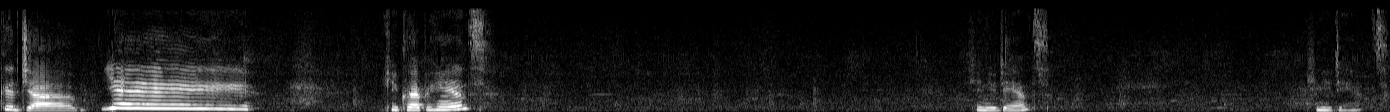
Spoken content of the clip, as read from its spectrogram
Good job. Yay! Can you clap your hands? Can you dance? Can you dance?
